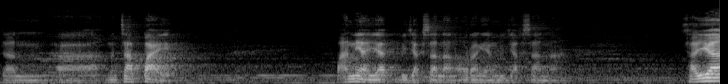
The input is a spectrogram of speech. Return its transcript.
dan uh, mencapai pania ya kebijaksanaan orang yang bijaksana. Saya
